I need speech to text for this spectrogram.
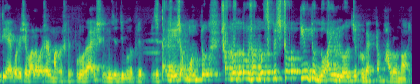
ক্রিয়া করে সে ভালোবাসার মানুষকে পুনরায় সে নিজের জীবনে ফিরে পেয়েছে। তাই এই সব মন্ত্র সর্বোত্তম, সর্বশ্রেষ্ঠ, কিন্তু দোহাইগুলো হচ্ছে খুব একটা ভালো নয়।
